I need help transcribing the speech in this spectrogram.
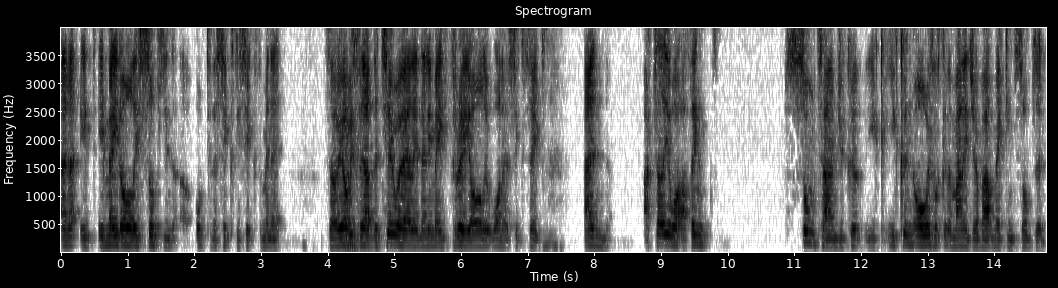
And he, he made all his subs in up to the 66th minute. So he obviously had the two early and then he made three all at one at six 66. Mm-hmm. And I tell you what, I think sometimes you could you, you can always look at the manager about making subs and,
